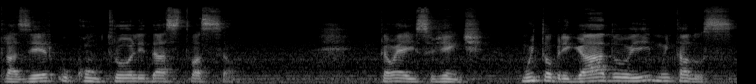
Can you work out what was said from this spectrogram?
trazer o controle da situação. Então é isso, gente. Muito obrigado e muita luz.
